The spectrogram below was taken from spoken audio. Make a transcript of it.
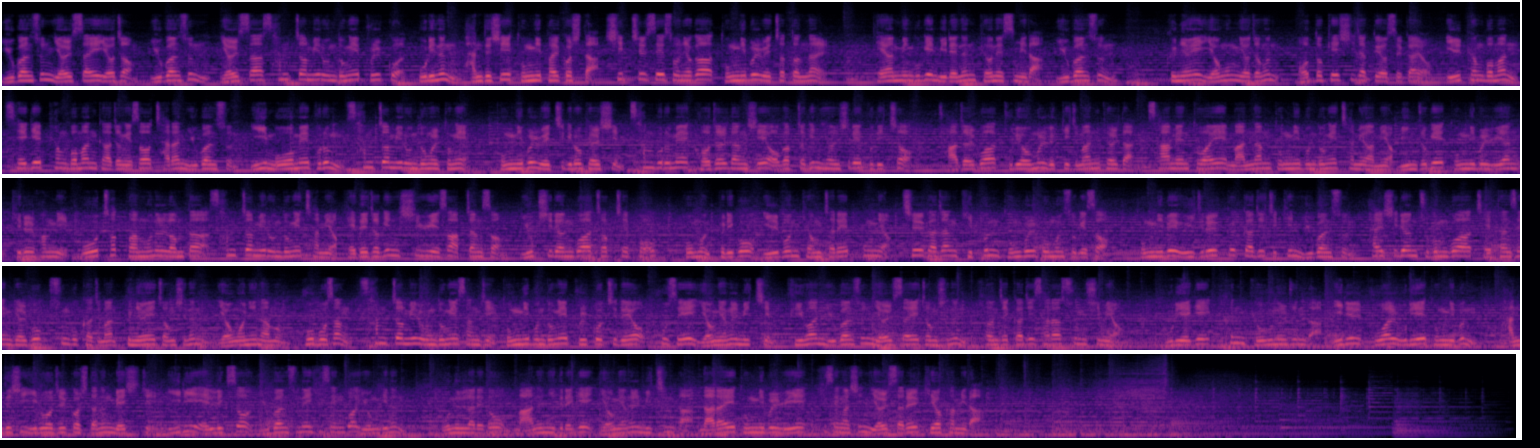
유관순 열사의 여정, 유관순 열사 3.1 운동의 불꽃. 우리는 반드시 독립할 것이다. 17세 소녀가 독립을 외쳤던 날, 대한민국의 미래는 변했습니다. 유관순, 그녀의 영웅 여정은 어떻게 시작되었을까요? 일평범한 세계 평범한 가정에서 자란 유관순 이 모험의 부름 3.1 운동을 통해 독립을 외치기로 결심 3부름의 거절 당시의 억압적인 현실에 부딪혀 좌절과 두려움을 느끼지만 결단 4멘토와의 만남 독립운동에 참여하며 민족의 독립을 위한 길을 확립 5첫 관문을 넘다 3.1 운동에 참여 대대적인 시위에서 앞장섬 6시련과 적체포 고문 그리고 일본 경찰의 폭력 7 가장 깊은 동굴 고문 속에서 독립의 의지를 끝까지 지킨 유관순 8시련 죽음과 재탄생 결국 순국하지만 그녀의 정신은 영원히 남음 구보상 3.1 운동 의 상징 독립운동의 불꽃이 되어 후세에 영향을 미침 귀환 유관순 열사의 정신은 현재까지 살아 숨쉬며 우리에게 큰 교훈을 준다. 1일 부활 우리의 독립은 반드시 이루어질 것이다는 메시지. 1위 엘릭서 유관순의 희생과 용기는 오늘날에도 많은 이들에게 영향을 미친다. 나라의 독립을 위해 희생하신 열사를 기억합니다.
